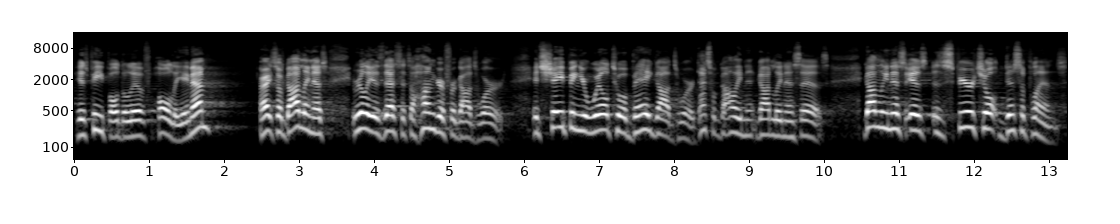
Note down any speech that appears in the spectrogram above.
His people to live holy. Amen? All right, so godliness really is this it's a hunger for God's word. It's shaping your will to obey God's word. That's what godliness is. Godliness is, is spiritual disciplines.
